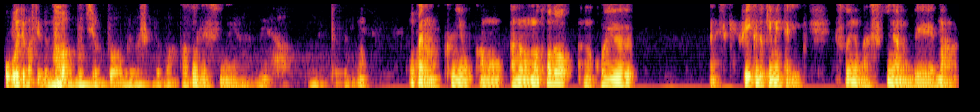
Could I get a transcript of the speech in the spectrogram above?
覚えてますよね。まあ、もちろんとは思いますけど、まあ、そうですね。いや本当に今回の国岡も、あの、もともと、あの、こういう、何ですか、フェイクドキュメンタリー、そういうのが好きなので、まあ、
